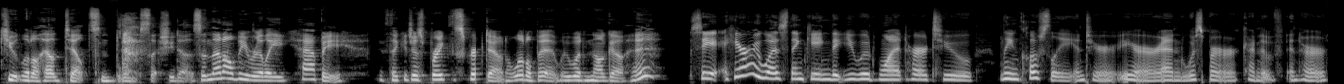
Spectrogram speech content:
cute little head tilts and blinks that she does. And then I'll be really happy. If they could just break the script down a little bit, we wouldn't all go, huh? See, here I was thinking that you would want her to lean closely into your ear and whisper kind of in her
